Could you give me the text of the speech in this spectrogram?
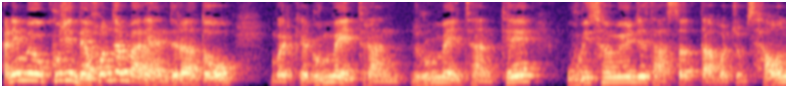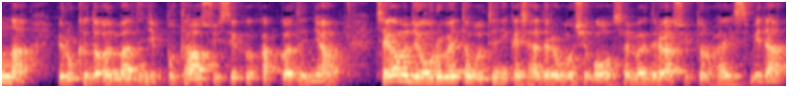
아니면 이거 굳이 내 혼잣말이 아니더라도 뭐 이렇게 룸메이트란, 룸메이트한테 우리 섬유유연제 다 썼다. 뭐 좀 사왔나? 이렇게도 얼마든지 부탁할 수 있을 것 같거든요. 제가 먼저 영어로 뱉어볼 테니까 잘 들어보시고 설명 들어갈 수 있도록 하겠습니다.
